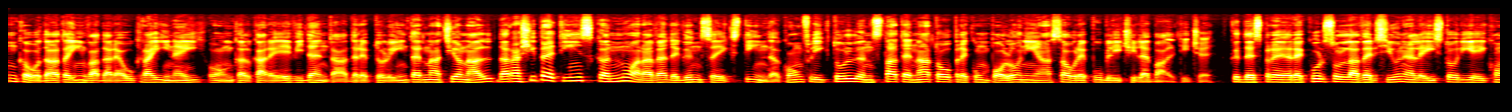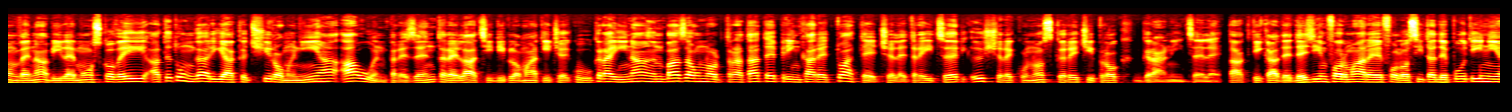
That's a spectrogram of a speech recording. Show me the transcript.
în încă o dată invadarea Ucrainei, o încălcare evidentă a dreptului internațional, dar a și pretins că nu ar avea de gând să extindă conflictul în state NATO precum Polonia sau Republicile Baltice. Cât despre recursul la versiunile istoriei convenabile Moscovei, atât Ungaria cât și România au în prezent relații diplomatice cu Ucraina în baza unor tratate prin care toate cele trei țări își recunosc reciproc granițele. Tactica de dezinformare folosită de Putin e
